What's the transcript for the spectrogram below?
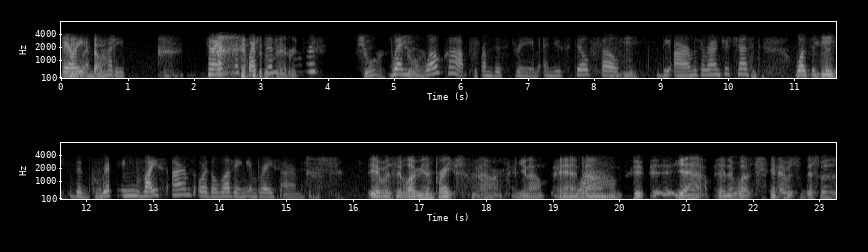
very anyway, embodied. Was... Can I ask a question, very... Sure. When sure. you woke up from this dream and you still felt mm-hmm. the arms around your chest, was it mm-hmm. the, the gripping vice arms or the loving embrace arms? It was a loving embrace um you know and wow. um it, it, yeah and it was and it was this was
